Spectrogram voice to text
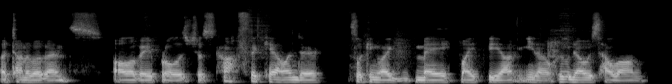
a ton of events. All of April is just off the calendar. It's looking like May might be on, you know, who knows how long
